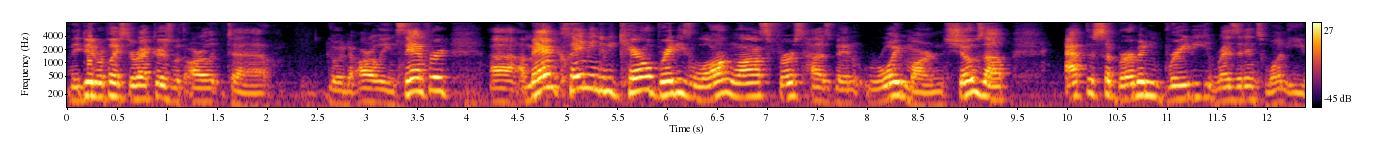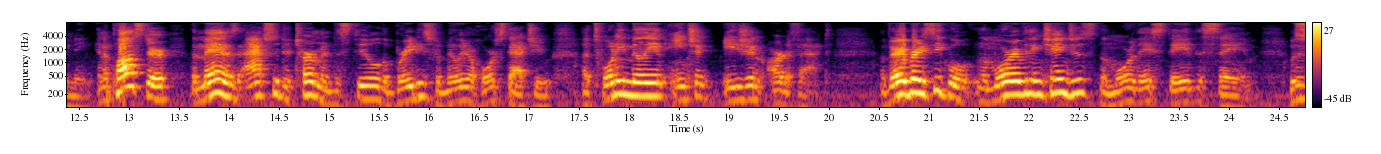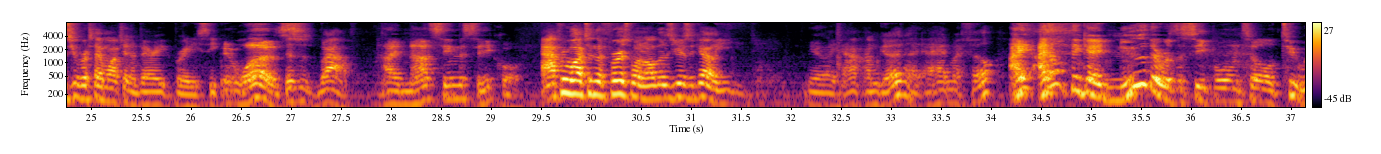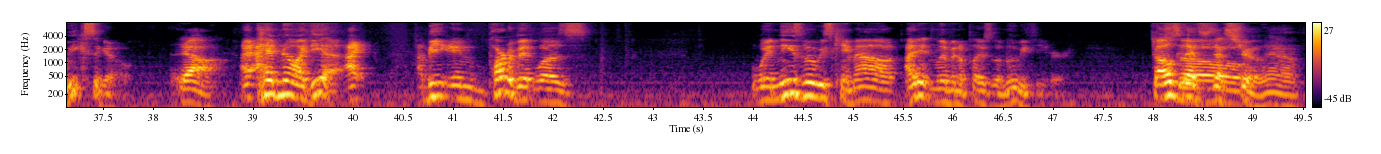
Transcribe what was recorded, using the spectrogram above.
they did replace directors with Arle to going to Arlene Sanford. Uh, a man claiming to be Carol Brady's long lost first husband, Roy Martin, shows up at the suburban Brady residence one evening. An imposter, the man is actually determined to steal the Brady's familiar horse statue, a 20 million ancient Asian artifact. A very Brady sequel, the more everything changes, the more they stay the same. Was this your first time watching a very Brady sequel? It was. This is wow. I had not seen the sequel. After watching the first one all those years ago, you, you're like, "I- I'm good. I, I had my fill. I, I don't think I knew there was a sequel until two weeks ago. Yeah. I, I had no idea. I, I mean, and part of it was when these movies came out. I didn't live in a place with a movie theater. Oh, So- that's that's true. Yeah.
